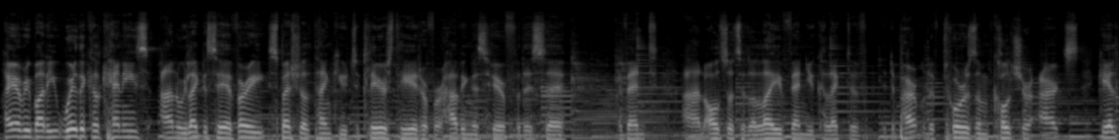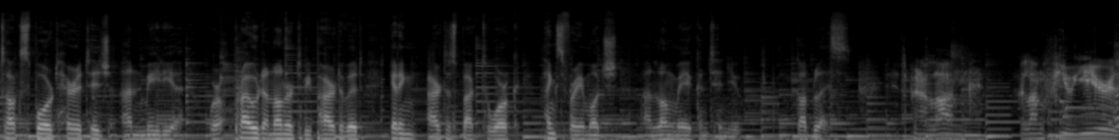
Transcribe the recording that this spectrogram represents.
Hi, everybody. We're the Kilkennys, and we'd like to say a very special thank you to Cleeres Theatre for having us here for this uh, event, and also to the Live Venue Collective, the Department of Tourism, Culture, Arts, Gaeltacht Sport, Heritage, and Media. We're proud and honoured to be part of it, getting artists back to work. Thanks very much, and long may it continue. God bless. It's been a long, a long few years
